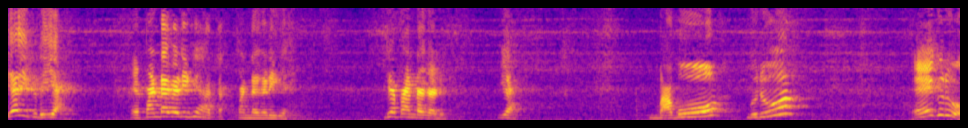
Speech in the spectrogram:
या इकडे या. ए, पांडा गाडी घ्या आता. पांडा गाडी घ्या. घ्या पांडा गाडी. या. बाबू गुरु? ए गुरु.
